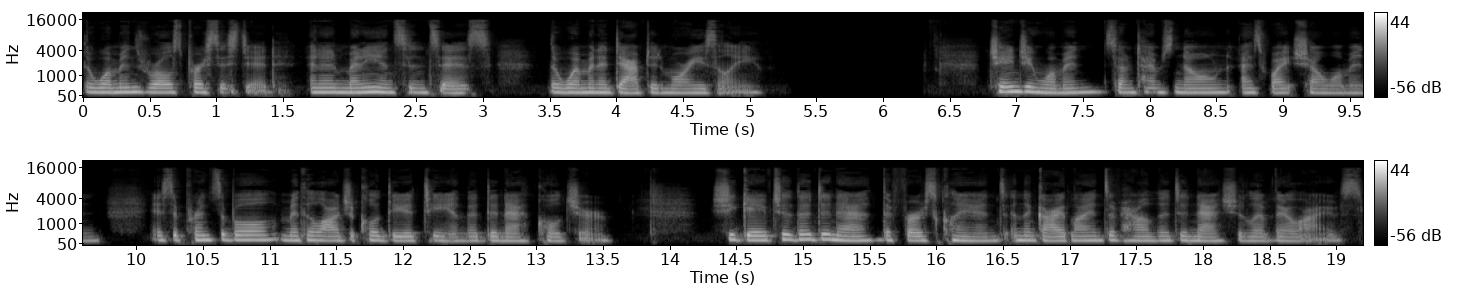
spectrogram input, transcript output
the women's roles persisted, and in many instances, the women adapted more easily. Changing Woman, sometimes known as White Shell Woman, is the principal mythological deity in the Diné culture. She gave to the Diné the first clans and the guidelines of how the Diné should live their lives.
